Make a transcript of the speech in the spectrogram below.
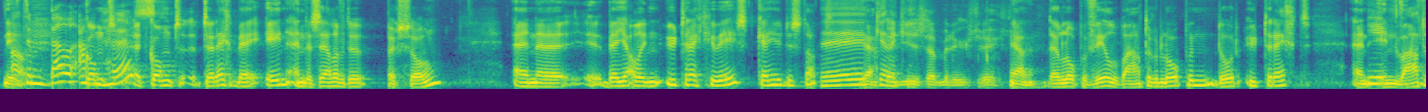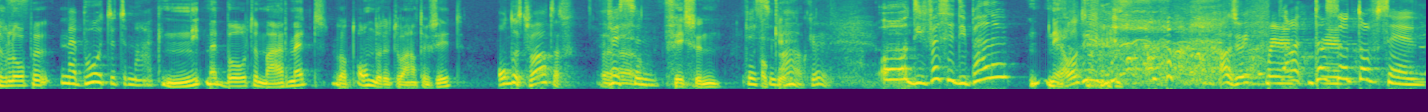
nee. Is het een bel aan komt, huis? Het komt terecht bij één en dezelfde persoon. En eh, ben je al in Utrecht geweest? Ken je de stad? Nee, ja. ken ik niet. bij Utrecht. Ja, daar lopen veel waterlopen door Utrecht. En in waterlopen Met boten te maken. niet met boten, maar met wat onder het water zit. Onder het water? Vissen. Vissen. Vissen. Oké. Ah, oké. Oh, die vissen die bellen? Nee, Ja, die. ah, sorry. Dat, dat zou tof zijn.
